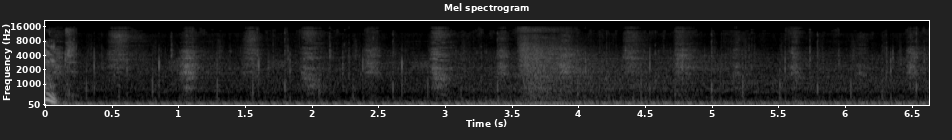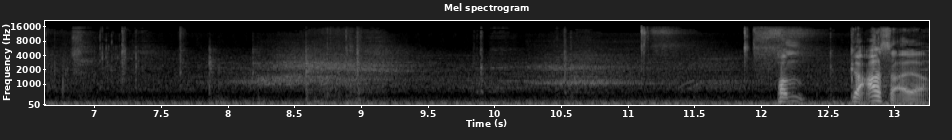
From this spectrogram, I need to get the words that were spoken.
Verdammt! Komm, Gas, Alter.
